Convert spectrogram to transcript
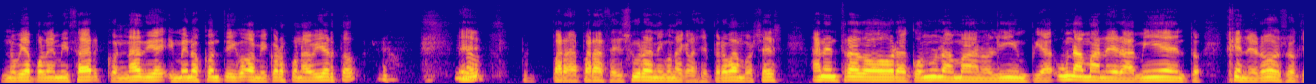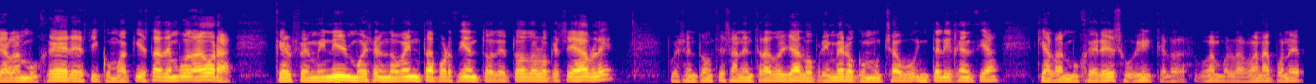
No voy a polemizar con nadie y menos contigo a micrófono abierto. ¿eh? No. Para, para censura de ninguna clase. Pero vamos, es, han entrado ahora con una mano limpia, un amaneramiento generoso que a las mujeres, y como aquí está de moda ahora que el feminismo es el 90% de todo lo que se hable, pues entonces han entrado ya lo primero con mucha inteligencia que a las mujeres, uy, que las, vamos, las van a poner,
